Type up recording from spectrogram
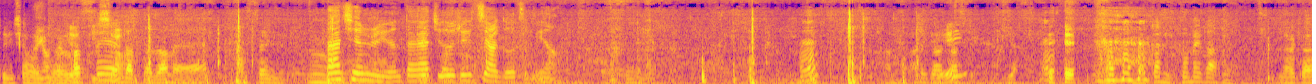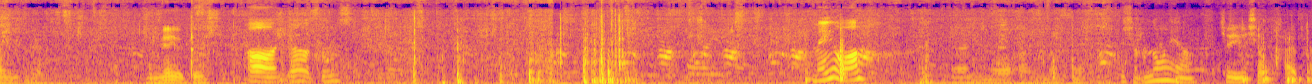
等一下，我应该也底下。八千日元，大家觉得这个价格怎么样？哎？哎？嘿嘿。拿干里面有东西。哦，里面有东西。没有啊，这什么东西啊？就一个小牌牌，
